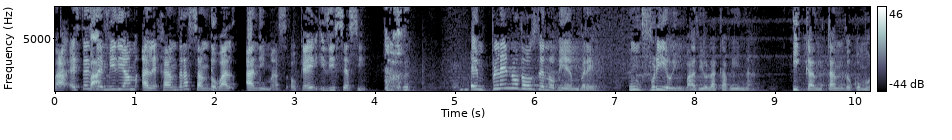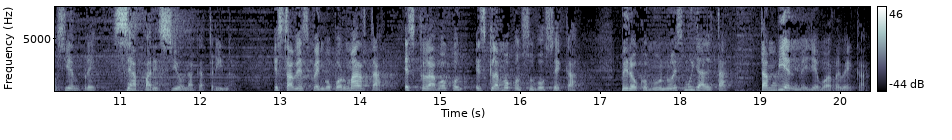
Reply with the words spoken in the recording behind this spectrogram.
Va, este es Va. de Miriam Alejandra Sandoval Ánimas, ¿ok? Y dice así. En pleno 2 de noviembre, un frío invadió la cabina y cantando como siempre, se apareció la Catrina. Esta vez vengo por Marta, exclamó con, exclamó con su voz seca. Pero como no es muy alta, también me llevo a Rebeca.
